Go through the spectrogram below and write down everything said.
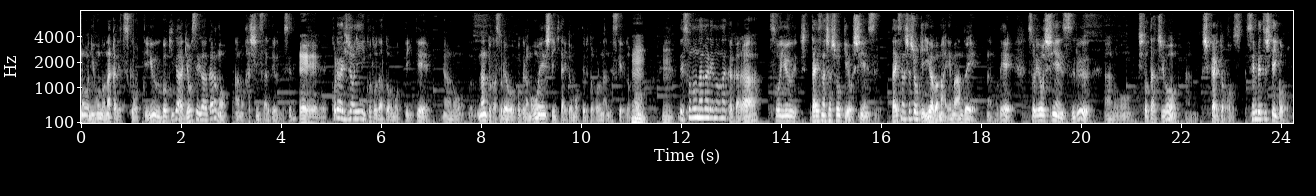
の日本の中で作ろうっていう動きが行政側からもあの発信されてるんですよね。えこれは非常にいいことだと思っていて、あのなんとかそれを僕らも応援していきたいと思っているところなんですけれども、えうん。うん。でその流れの中からそういう第三者承継を支援する第三者承継いわばまあ M&A なのでそれを支援するあの人たちをあのしっかりとこう選別していこうと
